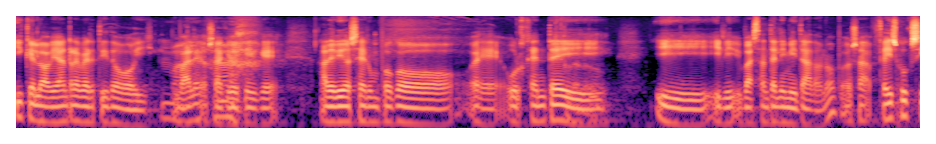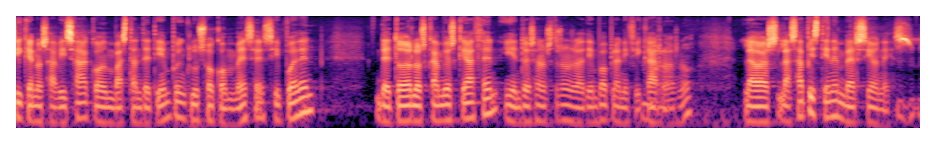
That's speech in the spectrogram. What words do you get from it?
y que lo habían revertido hoy, ¿vale? O sea, quiero decir que ha debido ser un poco eh, urgente y, y, bastante limitado, ¿no? O sea, Facebook sí que nos avisa con bastante tiempo, incluso con meses si pueden de todos los cambios que hacen y entonces a nosotros nos da tiempo a planificarnos. ¿no? Las, las, APIs tienen versiones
